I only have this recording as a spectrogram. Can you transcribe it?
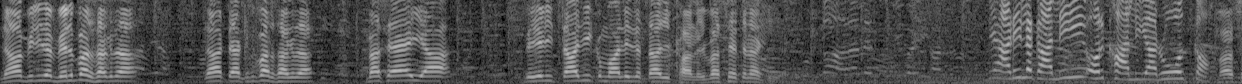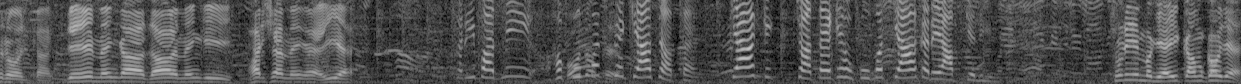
ਨਾ ਬਿਜਲੀ ਦਾ ਬਿੱਲ ਭਰ ਸਕਦਾ ਨਾ ਟੈਕਸ ਭਰ ਸਕਦਾ। ਬਸ ਇਹ ਹੀ ਆ ਵੀ ਜਿਹੜੀ ਤਾਜੀ ਕਮਾ ਲਈ ਤੇ ਤਾਜੀ ਖਾ ਲਈ ਬਸ ਇਤਨਾ ਕੀ ਹੈ दिहाड़ी लगा ली और खा लिया रोज का ਬਸ ਰੋਜ਼ ਦਾ ਜੇ ਮਹਿੰਗਾ ਦਾਲ ਮਹਿੰਗੀ ਹਰ ਸ਼ੈ ਮਹਿੰਗਾ ਹੈ ਹੀ ਹੈ गरीब आदमी हुकूमत औखा से है। क्या चाहता है क्या कि- चाहता है कि हुकूमत क्या करे आपके लिए ਥੋੜੀ ਜਿਹੀ ਮਹਿੰਗਾਈ ਕੰਮ ਹੋ ਜਾਏ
